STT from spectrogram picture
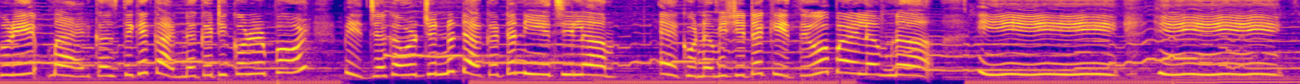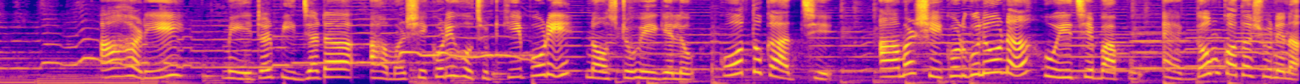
করে মায়ের কাছ থেকে কান্নাকাটি করার পর পিৎজা খাওয়ার জন্য টাকাটা নিয়েছিলাম। এখন আমি সেটা খেতেও পারলাম না। ই ই। আহারে মেয়েটার পিৎজাটা আমার শেকড়ে হোঁচট খেয়ে পড়ে নষ্ট হয়ে গেল। কত কাঁদছে। আমার শেকড়গুলোও না হয়েছে বাপু, একদম কথা শোনে না,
